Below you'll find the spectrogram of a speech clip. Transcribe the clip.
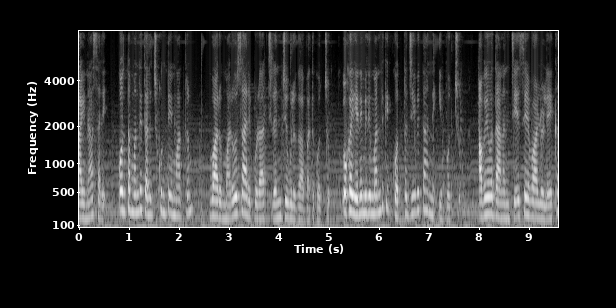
అయినా సరే కొంతమంది తలుచుకుంటే మాత్రం వారు మరోసారి కూడా చిరంజీవులుగా బతకొచ్చు. ఒక ఎనిమిది మందికి కొత్త జీవితాన్ని ఇవ్వొచ్చు. అవయవదానం చేసేవాళ్ళు లేక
